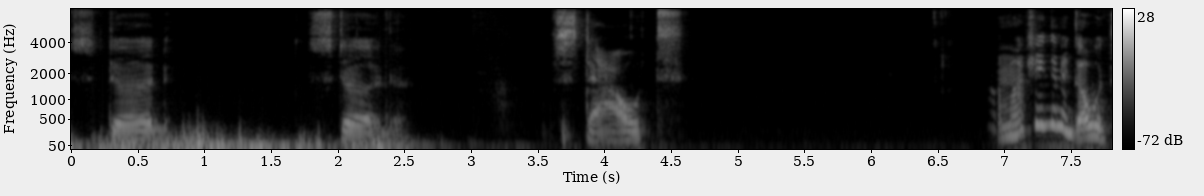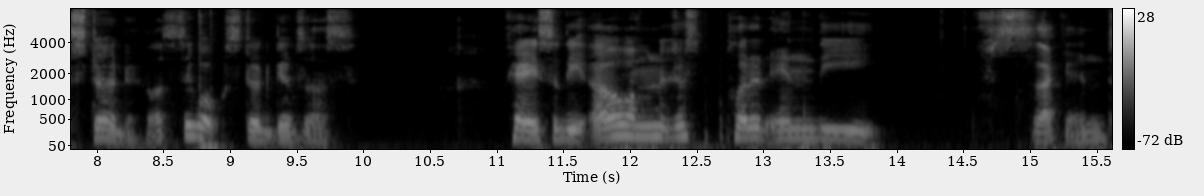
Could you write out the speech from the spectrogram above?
stood, stood, stout. I'm actually gonna go with stood. Let's see what stood gives us. Okay, so the O, I'm gonna just put it in the second.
